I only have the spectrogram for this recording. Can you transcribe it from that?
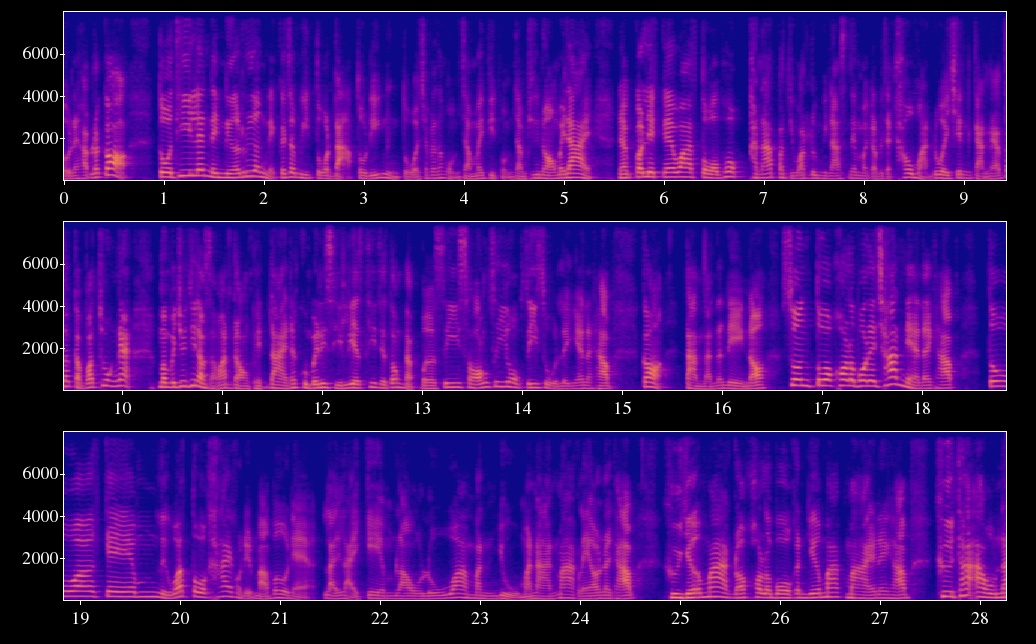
ลนะครับแล้วก็ตัวที่เล่นในเนื้อเรื่องเนี่ยก็จะมีตัวดาบตัวนี้หนึ่งตัวใช่ไหมถ้าผมจำไม่ผิดผมจำชื่อน้องไม่ได้นะครับก็เรียกได้ว่าตัวพวกคณะปฏิวัติลูมินัสเนี่ยมันกำลังจะเข้ามาด้วยเช่นกันนะครับเท่ากับว่าช่วงเนี้ยมันเป็นช่วงที่เราสามารถดองเพชรได้ ถ้าคุณไม่ได้ซีเรียสที่จะต้องแบบเปิดซีสองซีหกซีศูนย์อะไรเงี้ยนะครับก็ตามนั้นนั่นเองเนาะส่วนตัว collaboration เนี่ยนะครับตัวเกมหรือว่าตัวค่ายของ Dead Marble เนี่ยหลาย ๆ เกมเรารู้ว่ามันอยู่มานานมากแล้วนะครับ คือเยอะมากเนาะคอลลาโบกันเยอะมากมายนะครับ คือถ้าเอาณ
